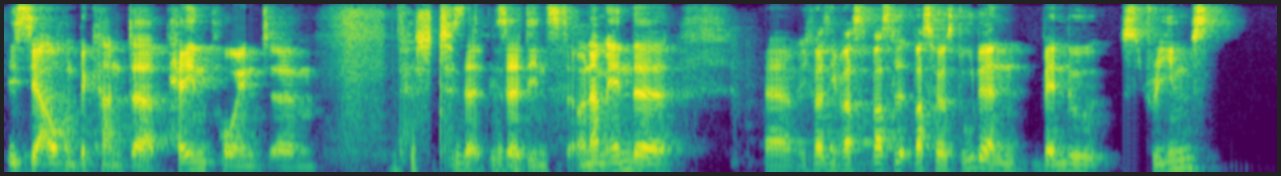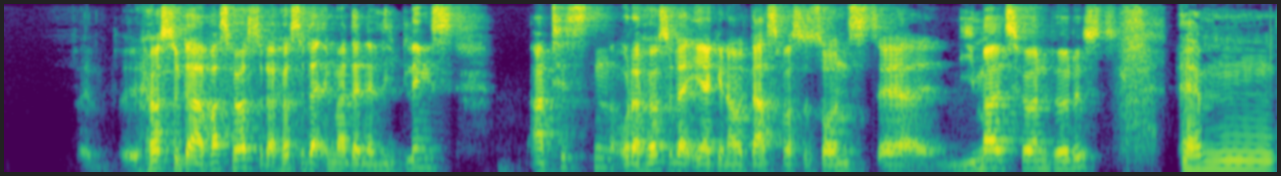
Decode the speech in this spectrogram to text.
ist ja auch ein bekannter Painpoint ähm, dieser, dieser Dienste. Und am Ende, äh, ich weiß nicht, was, was, was hörst du denn, wenn du streamst? hörst du da, was hörst du da? Hörst du da immer deine Lieblingsartisten oder hörst du da eher genau das, was du sonst äh, niemals hören würdest? Ähm,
